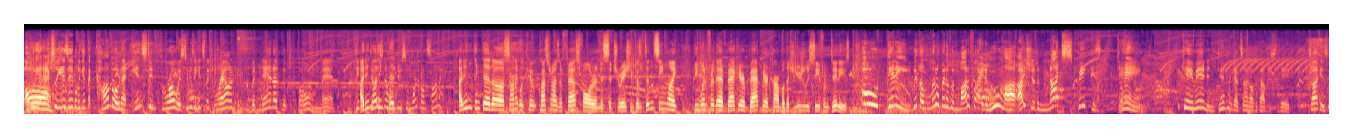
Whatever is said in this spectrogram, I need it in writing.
Oh, he Oh. actually is able to get the combo, that instant throw as soon as he hits the ground. The banana, the oh man, Did, I didn't does think know that- to do some work on Sonic. I didn't think that uh, Sonic would classify as a fast faller in this situation because it didn't seem like he went for that back air back air combo that you usually see from Diddy's. Oh, Diddy a little bit of a modified hoo-ha. I should not speak, cause dang. He came in and definitely got Sonic off the top of the stage. Sonic is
